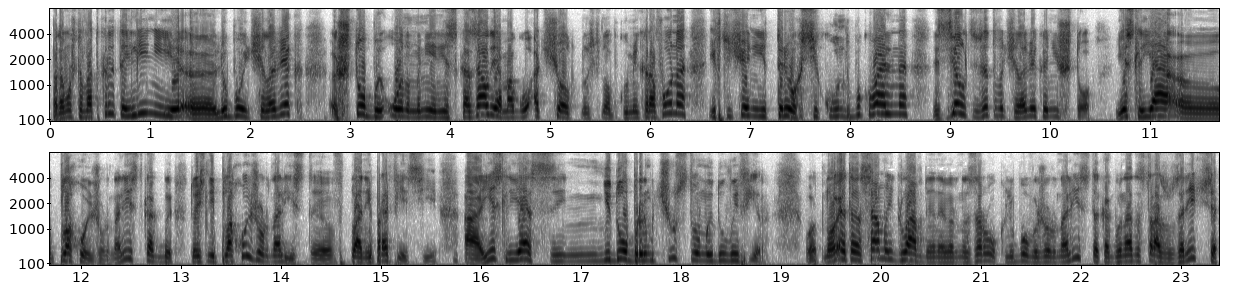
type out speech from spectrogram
Потому что в открытой линии э, любой человек, что бы он мне ни сказал, я могу отщелкнуть кнопку микрофона и в течение трех секунд секунд буквально сделать из этого человека ничто. Если я э, плохой журналист, как бы, то есть не плохой журналист э, в плане профессии, а если я с недобрым чувством иду в эфир. Вот. Но это самый главный, наверное, зарок любого журналиста, как бы надо сразу заречься,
